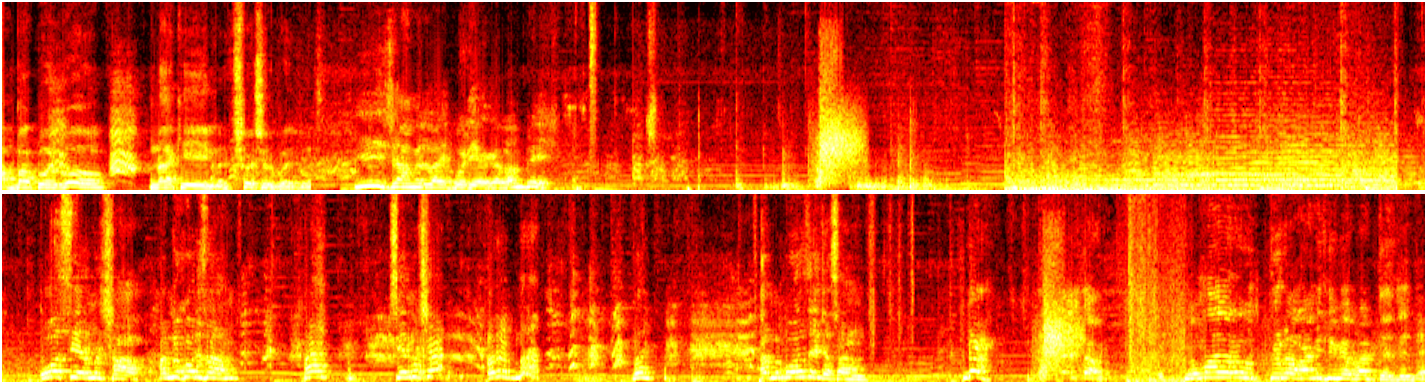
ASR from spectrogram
আব্বা কইব নাকি শ্বশুর কইব? কি ঝামেলায় পড়িয়া গেলাম রে? ও চেয়ারম্যান সাহেব আপনি করে যান? হ্যাঁ? চেয়ারম্যান সাহেব আরে না আপনি যাইতে চান না তোমার উত্তর আমি দিবে পারতেছি না।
